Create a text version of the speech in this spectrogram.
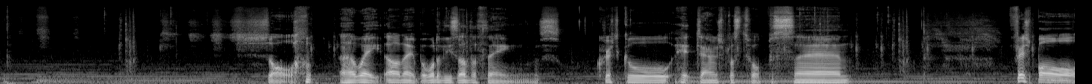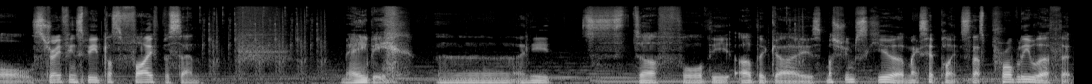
so, uh, wait, oh no, but what are these other things? Critical hit damage plus 12%. Fishball, strafing speed plus 5%. Maybe. Uh, I need stuff for the other guys. Mushroom skewer, max hit points. That's probably worth it.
